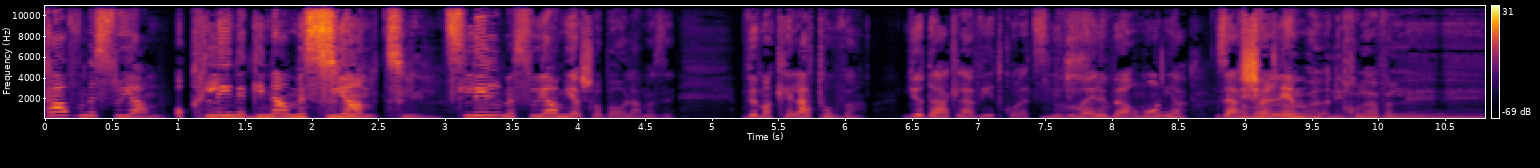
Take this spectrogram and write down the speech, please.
תו מסוים, או כלי נגינה מסוים. צליל, צליל. צליל מסוים יש לו בעולם הזה. ומקהלה טובה יודעת להביא את כל הצלילים נכון. האלה בהרמוניה. זה אבל- השלם, אבל אני יכולה אבל אה, אה,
